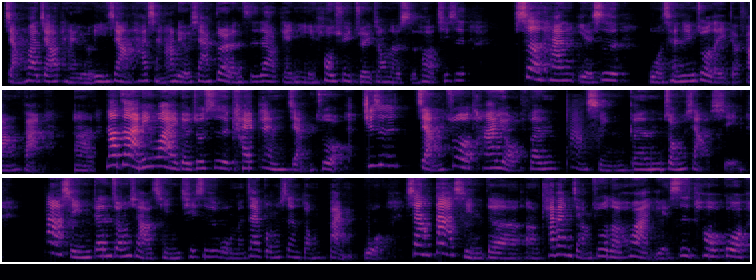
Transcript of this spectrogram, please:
讲话交谈有印象，他想要留下个人资料给你后续追踪的时候，其实设摊也是我曾经做的一个方法。啊，那再来另外一个就是开办讲座。其实讲座它有分大型跟中小型，大型跟中小型，其实我们在公盛东办过。像大型的呃开办讲座的话，也是透过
